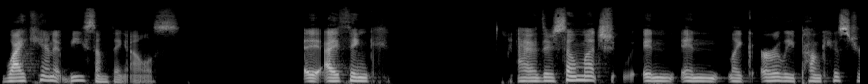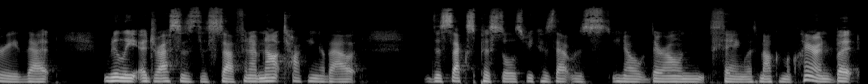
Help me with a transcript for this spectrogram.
Why can't it be something else? I, I think uh, there's so much in, in like early punk history that really addresses this stuff. And I'm not talking about the Sex Pistols because that was, you know, their own thing with Malcolm McLaren, but,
